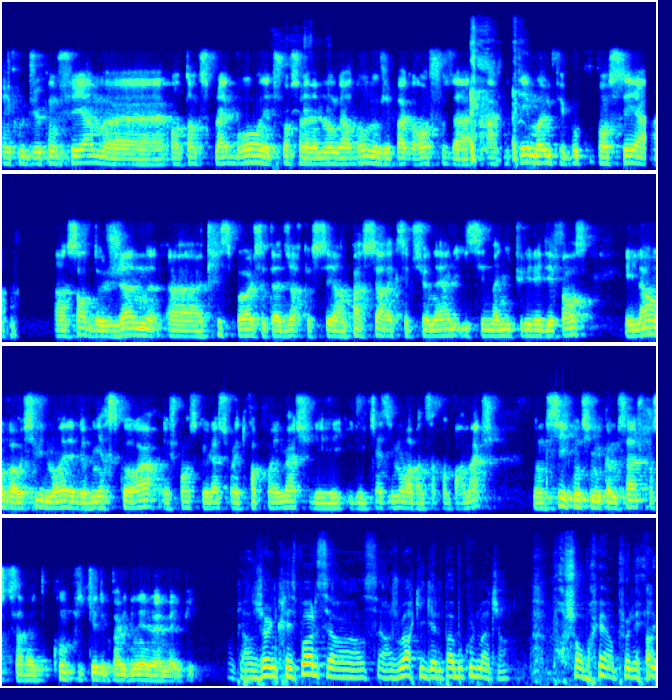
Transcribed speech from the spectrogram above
Écoute, je confirme, euh, en tant que Sprite Bro, on est toujours sur la même longueur d'onde, donc j'ai pas grand chose à rajouter. Moi, il me fait beaucoup penser à, un sorte de jeune euh, Chris Paul, c'est-à-dire que c'est un passeur exceptionnel, il sait manipuler les défenses. Et là, on va aussi lui demander de devenir scoreur. Et je pense que là, sur les trois premiers matchs, il est, il est quasiment à 25 points par match. Donc s'il continue comme ça, je pense que ça va être compliqué de ne pas lui donner le MVP. Donc un jeune Chris Paul, c'est un, un, joueur qui gagne pas beaucoup de matchs. Hein, pour chambrer un peu les. Enfin,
